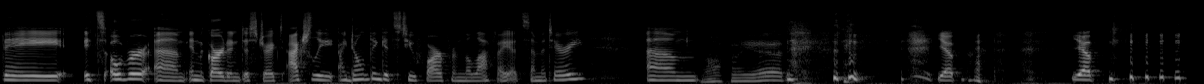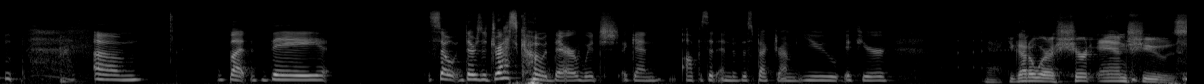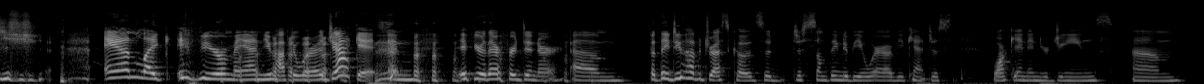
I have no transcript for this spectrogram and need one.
they it's over um, in the Garden District. Actually, I don't think it's too far from the Lafayette Cemetery. Um, Lafayette. yep. yep. um, but they, so there's a dress code there, which again, opposite end of the spectrum. You, if you're, Yeah, you got to wear a shirt and shoes. and like if you're a man, you have to wear a jacket, and if you're there for dinner. Um, but they do have a dress code, so just something to be aware of. You can't just walk in in your jeans. Um,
